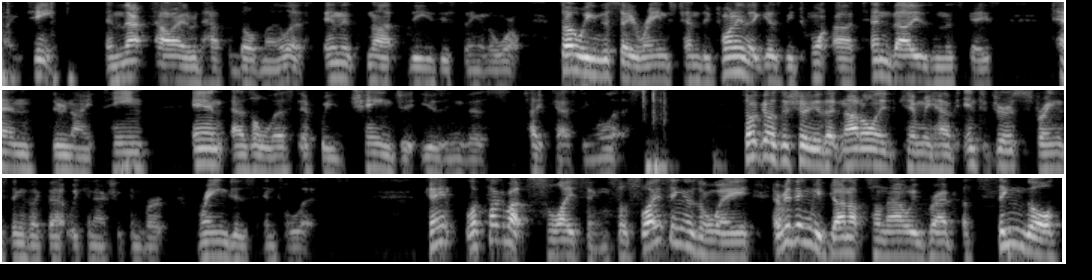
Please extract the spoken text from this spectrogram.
19. And that's how I would have to build my list. And it's not the easiest thing in the world. So we can just say range 10 through 20. That gives me uh, 10 values in this case, 10 through 19. And as a list, if we change it using this typecasting list. So it goes to show you that not only can we have integers, strings, things like that, we can actually convert ranges into lists. Okay, let's talk about slicing. So slicing is a way, everything we've done up till now, we've grabbed a single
